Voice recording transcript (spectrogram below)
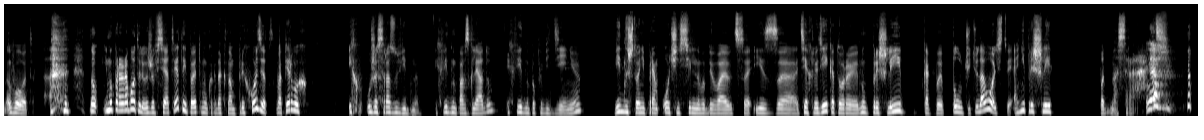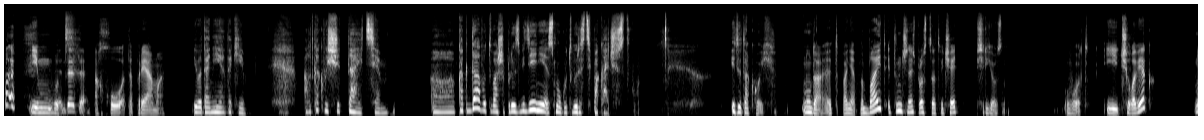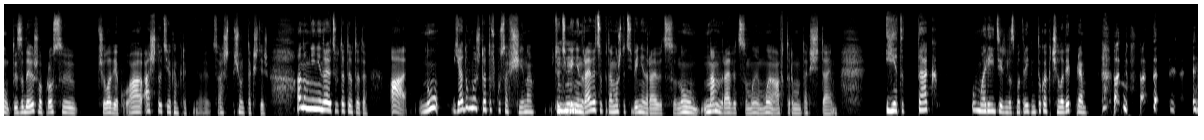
Вот. ну, и мы проработали уже все ответы, и поэтому, когда к нам приходят, во-первых, их уже сразу видно. Их видно по взгляду, их видно по поведению. Видно, что они прям очень сильно выбиваются из uh, тех людей, которые, ну, пришли как бы получить удовольствие. Они пришли поднасрать. Им вот охота прямо. И вот они такие, а вот как вы считаете, а, когда вот ваши произведения смогут вырасти по качеству? И ты такой, ну да, это понятно, байт, и ты начинаешь просто отвечать серьезно. Вот. И человек, ну, ты задаешь вопросы человеку, а, а что тебе конкретно не нравится? А что, почему ты так считаешь? А, ну, мне не нравится вот это, вот это. А, ну, я думаю, что это вкусовщина. Что mm-hmm. тебе не нравится, потому что тебе не нравится. Ну, нам нравится, мы, мы авторы, мы так считаем. И это так уморительно смотреть на то, как человек прям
